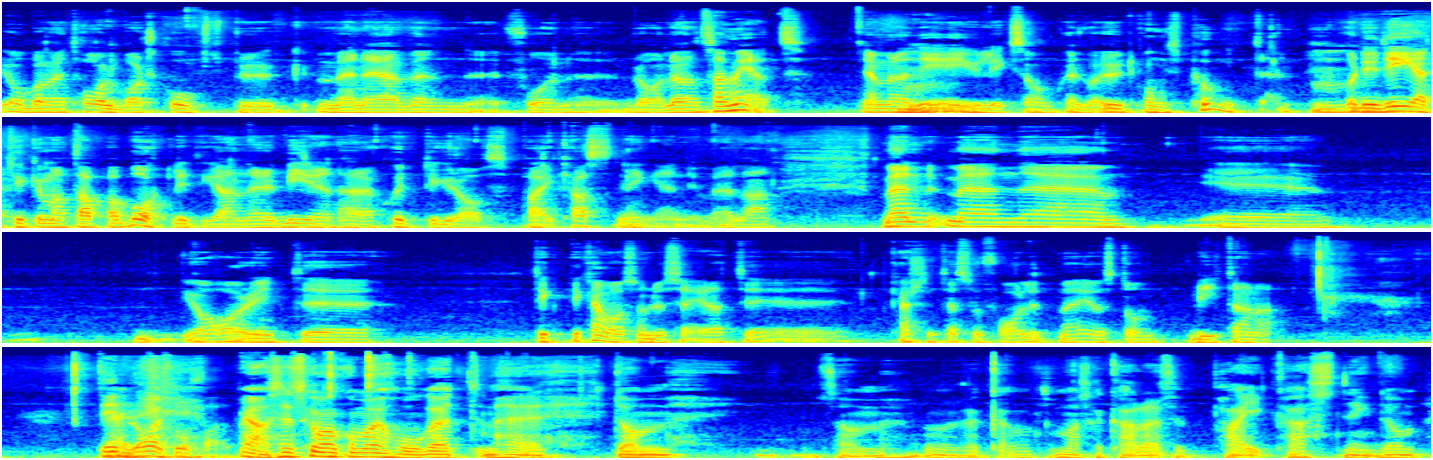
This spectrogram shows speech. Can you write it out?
jobba med ett hållbart skogsbruk men även få en bra lönsamhet. Jag menar det är ju liksom själva utgångspunkten. Och det är det jag tycker man tappar bort lite grann när det blir den här skyttegravs pajkastningen emellan. Men, men eh, eh, jag har inte... Det, det kan vara som du säger att det kanske inte är så farligt med just de bitarna. Det är bra i så fall. Ja, sen ska man komma ihåg att de här, de som om man ska kalla det för pajkastning, de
